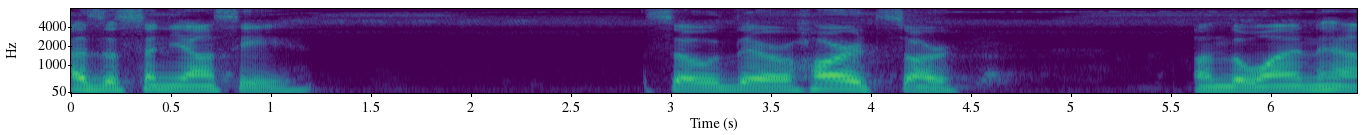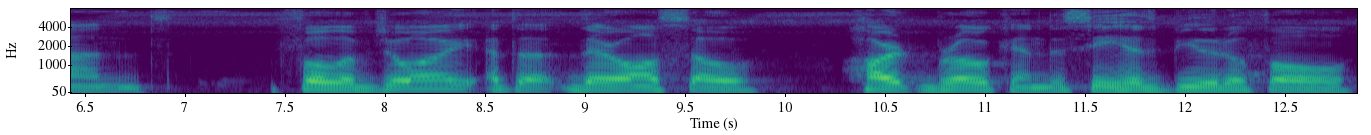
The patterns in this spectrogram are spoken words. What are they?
as a sannyasi. So their hearts are, on the one hand, full of joy. At the, they're also heartbroken to see his beautiful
